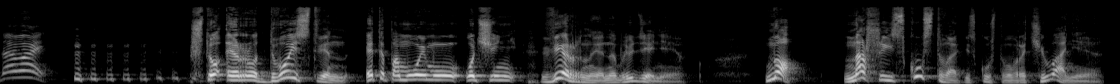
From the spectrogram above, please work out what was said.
Давай. Что Эрот двойствен, это, по-моему, очень верное наблюдение. Но наше искусство, искусство врачевания,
